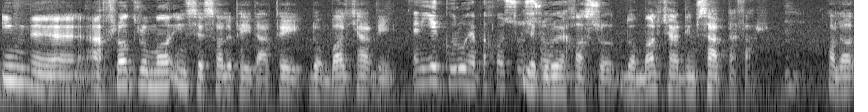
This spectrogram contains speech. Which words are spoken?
این افراد رو ما این سه سال پی در پی دنبال کردیم. یعنی یک گروه به خصوص یک گروه خاص رو دنبال کردیم 100 نفر. حالا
